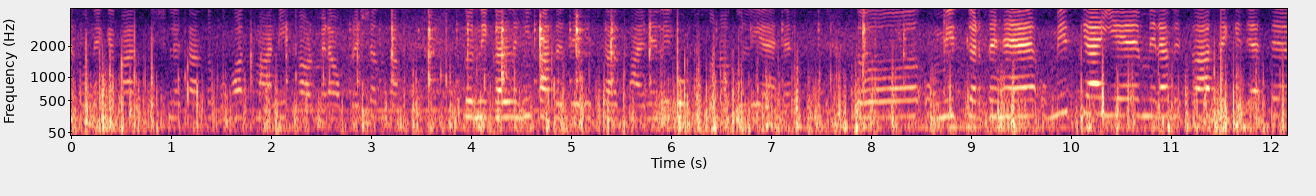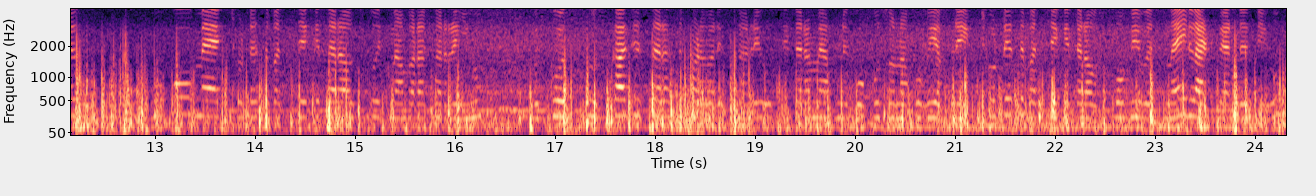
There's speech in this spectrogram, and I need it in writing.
होने के बाद पिछले साल तो बहुत मानी था और मेरा ऑपरेशन था तो निकल नहीं पाते थे इस साल फाइनली गुप्पू सोना को लिया है। तो उम्मीद करते हैं, उम्मीद क्या ये मेरा विश्वास है कि जैसे गुप्पू को मैं एक छोटे से बच्चे की तरह उसको इतना बड़ा कर रही हूँ, उसको उसका जिस तरह से परवरिश कर रही हूँ, उसी तरह मैं अपने गोपू सोना को भी अपने एक छोटे से बच्चे की तरह उसको भी उतना ही लाड प्यार देती हूँ।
